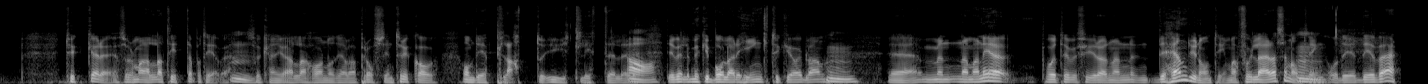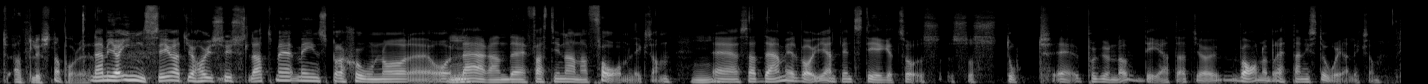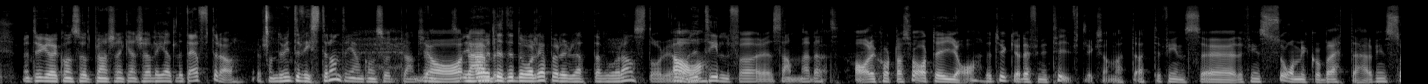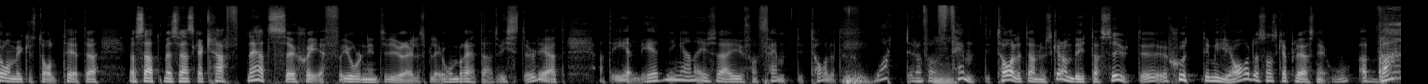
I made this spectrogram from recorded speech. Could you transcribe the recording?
tyckare, eftersom alla tittar på tv, Mm. så kan ju alla ha något jävla proffsintryck av om det är platt och ytligt. Eller, Ja. Det är väldigt mycket bollar i hink tycker jag ibland. Mm. Eh, men när man är på TV4, när, det händer ju någonting, man får ju lära sig någonting Mm. och det, det är värt att lyssna på det. Nej, men jag inser ju att jag har ju sysslat med, med inspiration och, och Mm. lärande fast i en annan form. Liksom. Mm. Eh, så att därmed var ju egentligen inte steget så, så stort eh, på grund av det, att, att jag är van att berätta en historia. Liksom. Men tycker du att konsultbranschen kanske har legat lite efter då? Eftersom du inte visste någonting om konsultbranschen. Ja, så vi har varit lite dåliga på att berätta våran story. Ja. Vad vi tillför samhället. Ja, det korta svaret är ja. Det tycker jag definitivt. Liksom. Att, att det, finns, eh, det finns så mycket att berätta här. Det finns så mycket stolthet. Jag, jag satt med Svenska kraftnäts eh, chef och gjorde en intervju i Rails Play. Hon berättade att visste du det att, att elledningarna i Sverige är från 50-talet. What? Är de från 50-talet? Ja, nu ska de bytas ut. Det är 70 miljarder som ska plöjas ner. Oh, ah, va?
